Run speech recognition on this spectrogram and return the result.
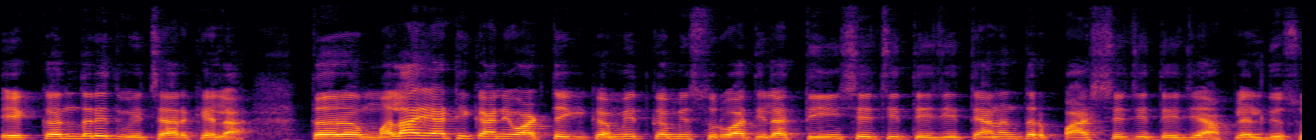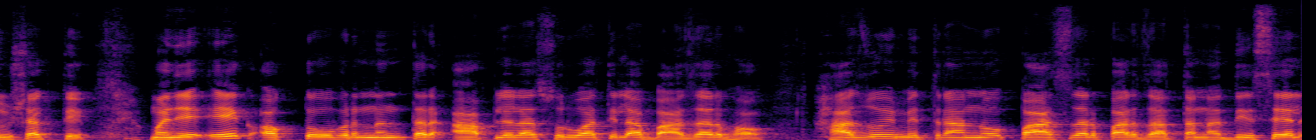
एकंदरीत विचार केला तर मला या ठिकाणी वाटते की कमीत कमी सुरुवातीला तीनशेची तेजी त्यानंतर पाचशेची तेजी आपल्याला दिसू शकते. म्हणजे एक ऑक्टोबर नंतर आपल्याला सुरुवातीला बाजारभाव हा जो मित्रांनो पाच हजार पार जाताना दिसेल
